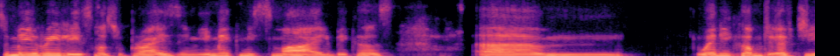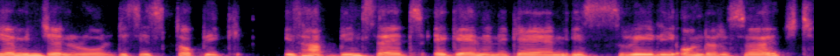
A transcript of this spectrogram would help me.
to me really. It's not surprising. You make me smile because um, when you come to FGM in general, this is topic. It have been said again and again. Is really under researched,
